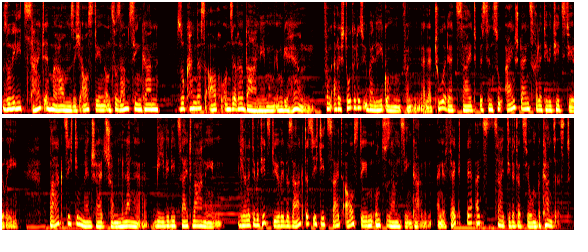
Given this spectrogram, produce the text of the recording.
So wie die Zeit im Raum sich ausdehnen und zusammenziehen kann, so kann das auch unsere Wahrnehmung im Gehirn. Von Aristoteles Überlegungen von der Natur der Zeit bis hin zu Einsteins Relativitätstheorie wagt sich die Menschheit schon lange, wie wir die Zeit wahrnehmen. Die Relativitätstheorie besagt, dass sich die Zeit ausdehnen und zusammenziehen kann, ein Effekt, der als Zeitdilatation bekannt ist.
